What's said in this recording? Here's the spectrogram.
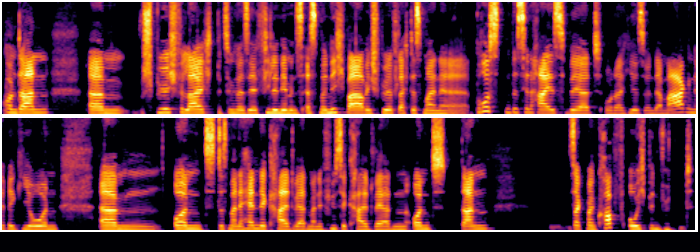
und dann ähm, spüre ich vielleicht, beziehungsweise viele nehmen es erstmal nicht wahr, aber ich spüre vielleicht, dass meine Brust ein bisschen heiß wird oder hier so in der Magenregion ähm, und dass meine Hände kalt werden, meine Füße kalt werden und dann sagt mein Kopf, oh, ich bin wütend.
